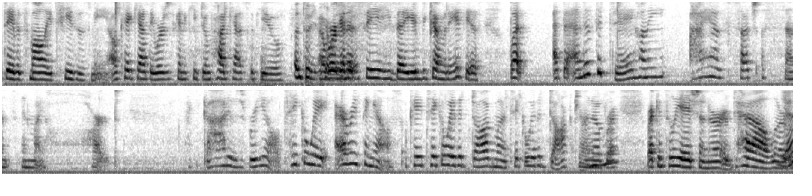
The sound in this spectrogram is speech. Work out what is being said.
David Smalley teases me. Okay, Kathy, we're just going to keep doing podcasts with you Until you and we're going to see that you become an atheist. But at the end of the day, honey, I have such a sense in my heart that God is real. Take away everything else, okay? Take away the dogma, take away the doctrine of Mhm. re- reconciliation or hell or Yeah.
